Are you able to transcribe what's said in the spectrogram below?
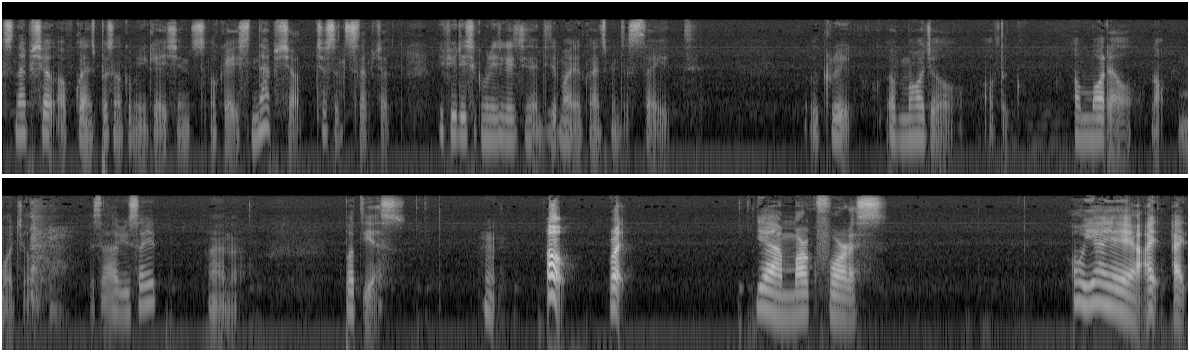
Snapshot of client's personal communications. Okay, snapshot. Just a snapshot. Review these communications and determine the client's mental state. We'll create a module of the a model, not module. Is that how you say it? I don't know. But yes. Hmm. Oh, right. Yeah, Mark Forrest. Oh yeah, yeah, yeah. I, I,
